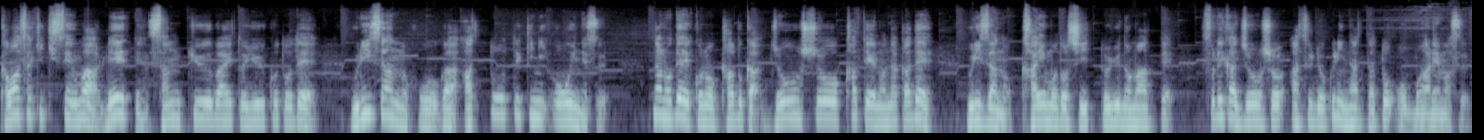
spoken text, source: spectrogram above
川崎汽船は0.39倍ということで、売り算の方が圧倒的に多いんです。なので、この株価上昇過程の中で、売り算の買い戻しというのもあって、それが上昇圧力になったと思われます。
